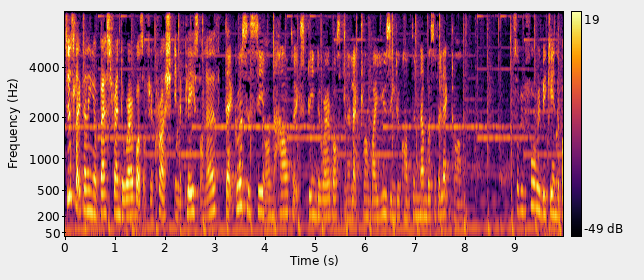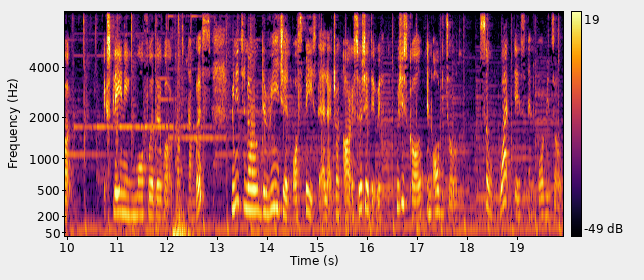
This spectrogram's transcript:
Just like telling your best friend the whereabouts of your crush in a place on Earth, that goes the same on how to explain the whereabouts of an electron by using the quantum numbers of electron. So before we begin about explaining more further about quantum numbers, we need to know the region or space that electrons are associated with, which is called an orbital. So, what is an orbital?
